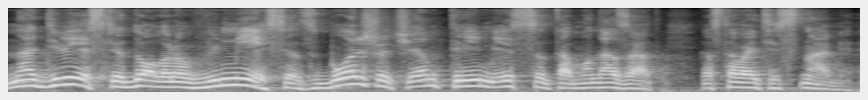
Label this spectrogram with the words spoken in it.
на 200 долларов в месяц больше, чем 3 месяца тому назад. Оставайтесь с нами.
